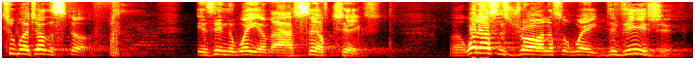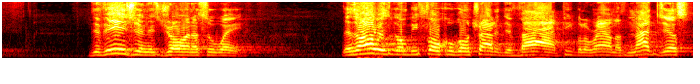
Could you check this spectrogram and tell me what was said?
too much other stuff is in the way of our self checks. Uh, what else is drawing us away? Division. Division is drawing us away. There's always going to be folk who are going to try to divide people around us, not just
